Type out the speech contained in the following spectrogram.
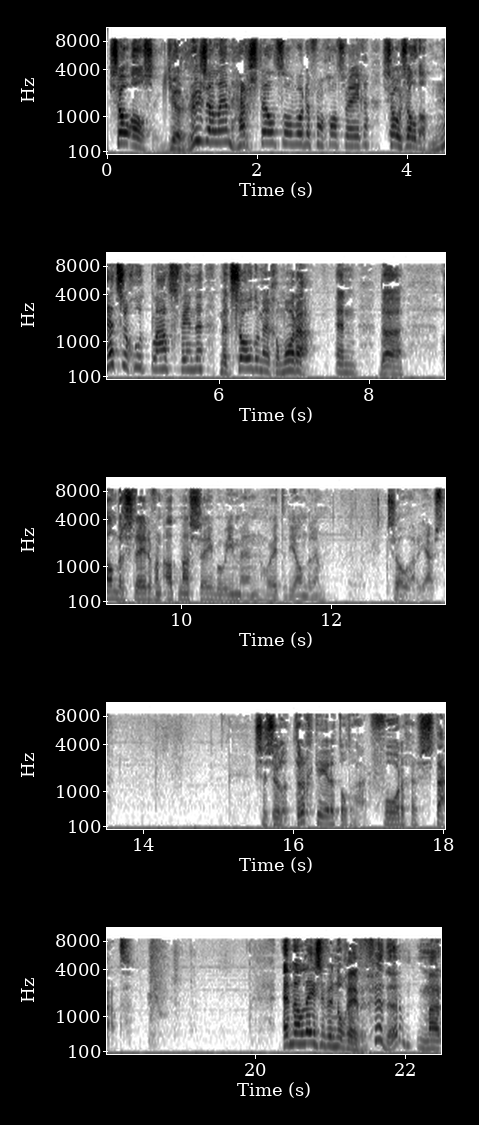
Zoals Jeruzalem hersteld zal worden van Gods wegen, zo zal dat net zo goed plaatsvinden met Sodom en Gomorra. En de andere steden van Atmas, Seboim en hoe heette die andere? Zo waren juist. Ze zullen terugkeren tot haar vorige staat. En dan lezen we nog even verder, maar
